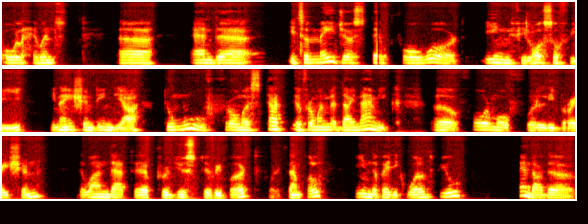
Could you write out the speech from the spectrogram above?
all heavens. and it's a major step forward in philosophy in ancient India to move from a stat, uh, from a dynamic uh, form of uh, liberation, the one that uh, produced rebirth, for example, in the Vedic worldview and other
